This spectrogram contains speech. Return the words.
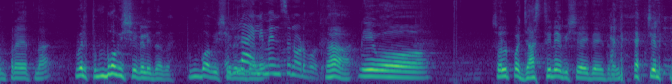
ಒಂದು ಪ್ರಯತ್ನ. ಆಮೇಲೆ ತುಂಬ ವಿಷಯಗಳಿದ್ದಾವೆ ತುಂಬ ಎಲ್ಲ ವಿಷಯಗಳಿದ್ದಾವೆ ಎಲಿಮೆಂಟ್ಸು ನೋಡ್ಬೋದು. ಹಾ ನೀವು ಸ್ವಲ್ಪ ಜಾಸ್ತಿನೇ ವಿಷಯ ಇದೆ ಇದರಲ್ಲಿ ಆ್ಯಕ್ಚುಲಿ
